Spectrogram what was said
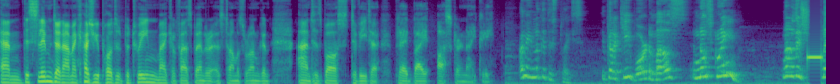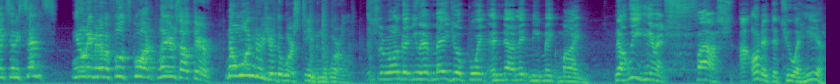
um, the slim dynamic, as you put it, between Michael Fassbender as Thomas Rongen and his boss, Tavita, played by Oscar Knightley. I mean, look at this place. You've got a keyboard, a mouse, and no screen. None of this makes any sense. You don't even have a full squad of players out there. No wonder you're the worst team in the world. Mr. Rongen, you have made your point, and now let me make mine. Now, we here at FAST are honored that you are here.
